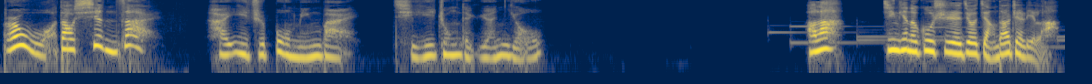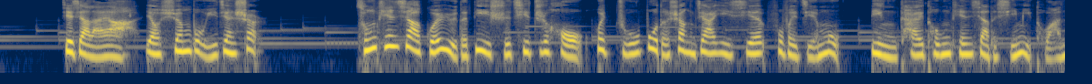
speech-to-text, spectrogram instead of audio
而我到现在还一直不明白其中的缘由。好了，今天的故事就讲到这里了。接下来啊，要宣布一件事儿：从《天下鬼语》的第十期之后，会逐步的上架一些付费节目，并开通天下的洗米团。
